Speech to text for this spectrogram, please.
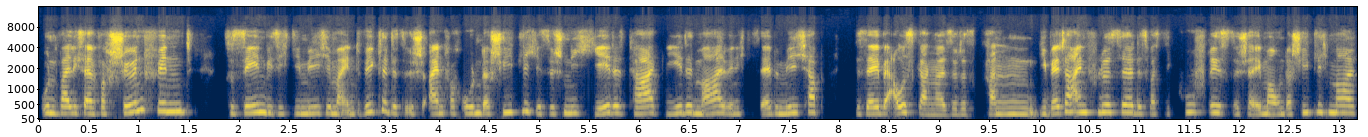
Und weil ich es einfach schön finde, zu sehen, wie sich die Milch immer entwickelt. Es ist einfach unterschiedlich. Es ist nicht jeden Tag, jedes Mal, wenn ich dieselbe Milch habe, derselbe Ausgang. Also das kann die Wettereinflüsse, das, was die Kuh frisst, ist ja immer unterschiedlich mal.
